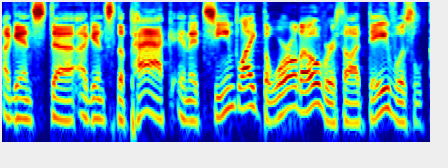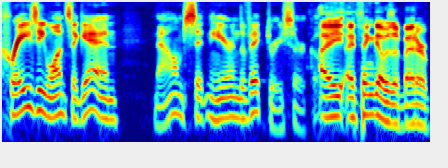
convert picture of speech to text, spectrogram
against uh, against the Pack, and it seemed like the world over thought Dave was crazy once again. Now I'm sitting here in the victory circle. I, I think that was a better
